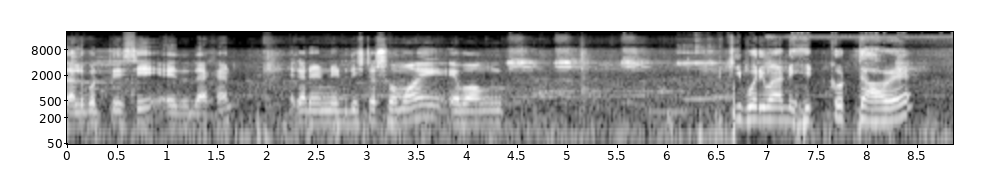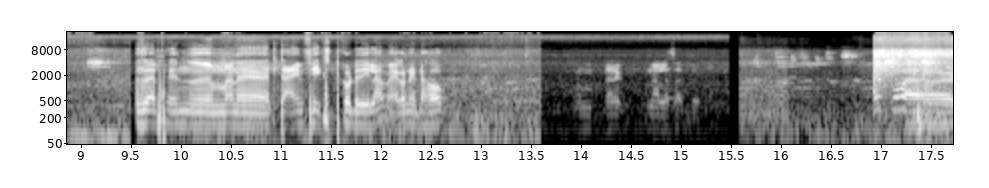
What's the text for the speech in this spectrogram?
চালু করতেছি, এই যে দেখেন, এখানে নির্দিষ্ট সময় এবং কি পরিমাণ হিট করতে হবে। মানে টাইম ফিক্সড করে দিলাম। এখন এটা হোক। আর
